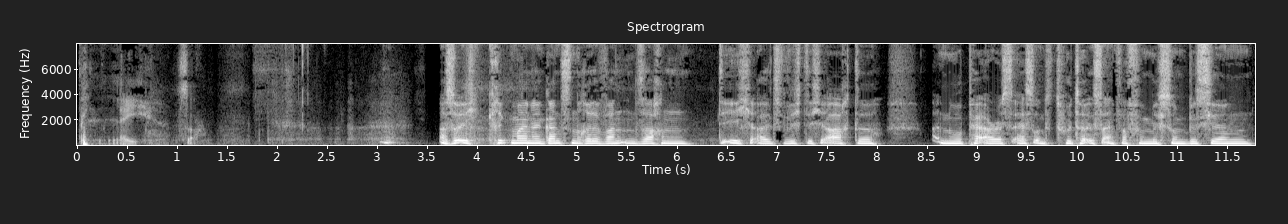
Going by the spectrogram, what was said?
Play. So. Also ich krieg meine ganzen relevanten Sachen, die ich als wichtig erachte, nur per RSS und Twitter ist einfach für mich so ein bisschen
